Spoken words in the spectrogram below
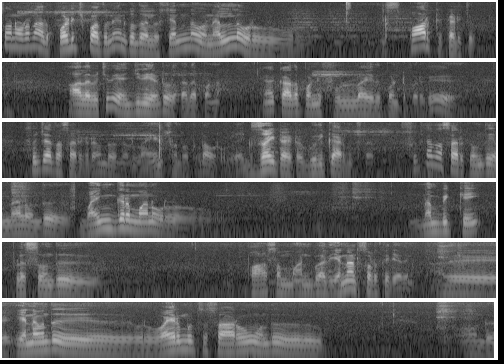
சொன்ன உடனே அதை படித்து பார்த்தோன்னே எனக்கு வந்து அதில் சின்ன ஒரு நல்ல ஒரு ஒரு ஸ்பார்க் கிடைச்சது. அதை வச்சு என்ஜினியர்ட்டு ஒரு கதை பண்ணேன். கதை பண்ணி ஃபுல்லாக இது பண்ணிட்ட பிறகு சுஜாதா சார்கிட்ட வந்து அந்த லைன் சொல்கிறதுக்குள்ள அவர் எக்ஸைட் ஆகிட்டார் குதிக்க ஆரம்பிச்சிட்டார். சுஜாதா சாருக்கு வந்து என் மேலே வந்து பயங்கரமான ஒரு நம்பிக்கை ப்ளஸ் வந்து பாசம் அன்பு அது என்னன்னு சொல்ல தெரியாது எனக்கு. அது என்னை வந்து ஒரு வைரமுத்து சாரும் வந்து வந்து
